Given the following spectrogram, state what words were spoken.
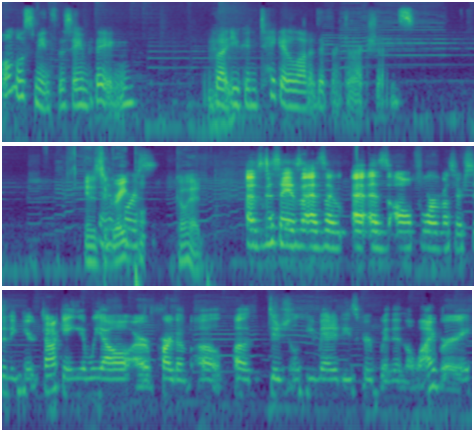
almost means the same thing but you can take it a lot of different directions. And it's and a great point. Go ahead. I was gonna say, as as, I, as all four of us are sitting here talking, and we all are part of a, a digital humanities group within the library.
